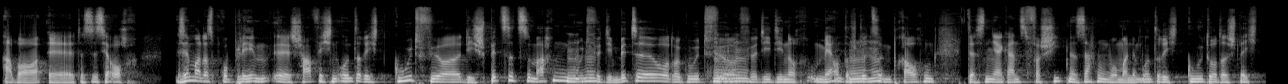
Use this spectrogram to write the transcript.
Aber äh, das ist ja auch ist immer das Problem, äh, schaffe ich einen Unterricht gut für die Spitze zu machen, mhm. gut für die Mitte oder gut für, mhm. für die, die noch mehr Unterstützung mhm. brauchen. Das sind ja ganz verschiedene Sachen, wo man im Unterricht gut oder schlecht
